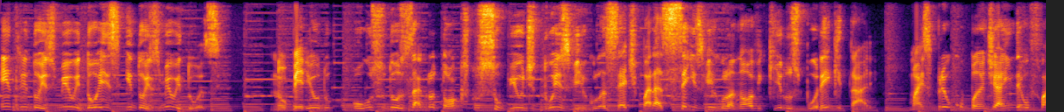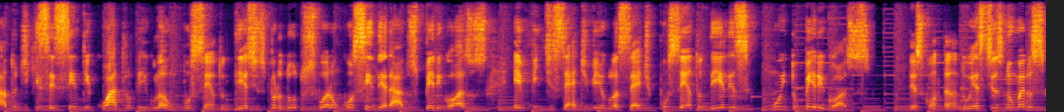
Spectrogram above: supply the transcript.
entre 2002 e 2012. No período, o uso dos agrotóxicos subiu de 2,7 para 6,9 kg por hectare, mais preocupante ainda é o fato de que 64,1% destes produtos foram considerados perigosos e 27,7% deles muito perigosos. Descontando estes números,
